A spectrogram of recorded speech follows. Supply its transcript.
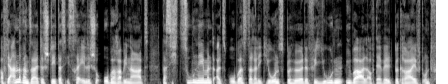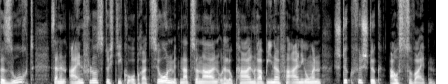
Auf der anderen Seite steht das israelische Oberrabbinat, das sich zunehmend als oberste Religionsbehörde für Juden überall auf der Welt begreift und versucht, seinen Einfluss durch die Kooperation mit nationalen oder lokalen Rabbinervereinigungen Stück für Stück auszuweiten.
